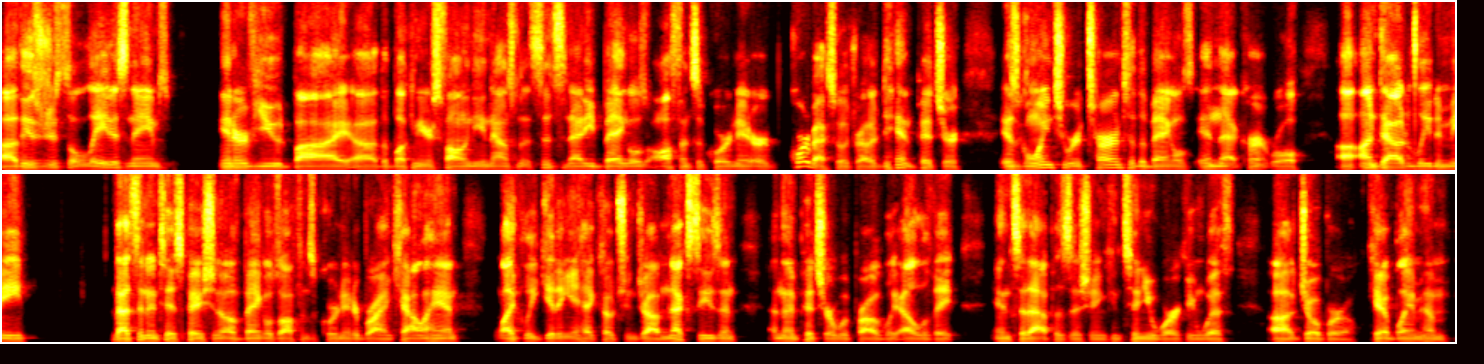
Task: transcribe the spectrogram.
Uh, these are just the latest names interviewed by uh, the Buccaneers following the announcement that Cincinnati Bengals offensive coordinator or quarterbacks coach rather Dan Pitcher is going to return to the Bengals in that current role. Uh, undoubtedly, to me, that's an anticipation of Bengals offensive coordinator Brian Callahan likely getting a head coaching job next season, and then Pitcher would probably elevate into that position and continue working with uh, Joe Burrow. Can't blame him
